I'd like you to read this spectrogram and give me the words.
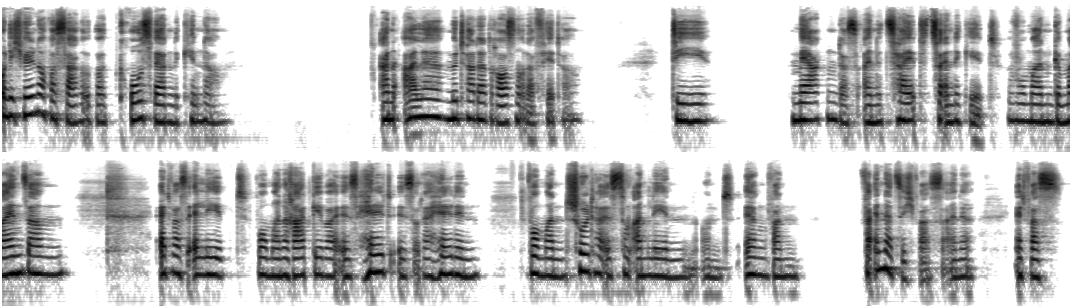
Und ich will noch was sagen über groß werdende Kinder. An alle Mütter da draußen oder Väter, die merken, dass eine Zeit zu Ende geht, wo man gemeinsam etwas erlebt, wo man Ratgeber ist, Held ist oder Heldin, wo man Schulter ist zum Anlehnen und irgendwann verändert sich was, eine etwas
